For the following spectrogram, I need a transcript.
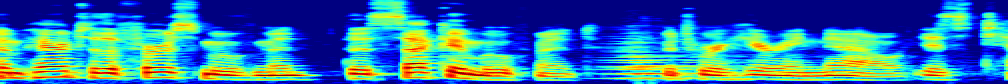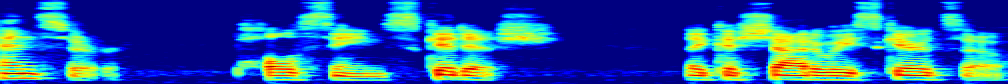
Compared to the first movement, the second movement, which we're hearing now, is tenser, pulsing, skittish, like a shadowy scherzo.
